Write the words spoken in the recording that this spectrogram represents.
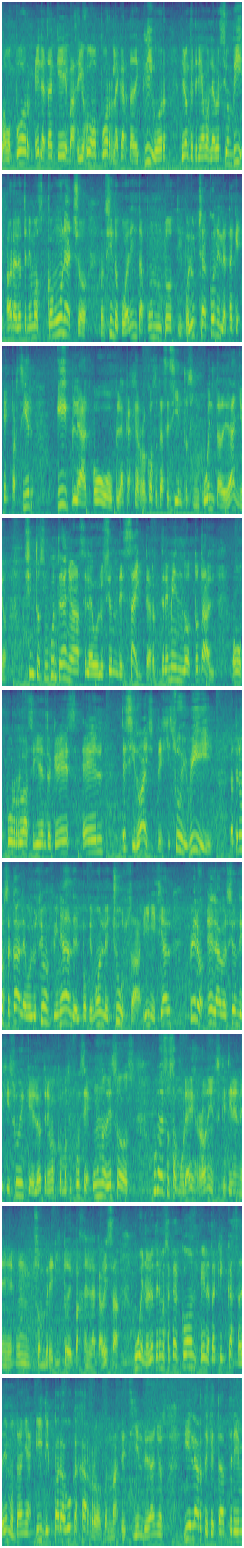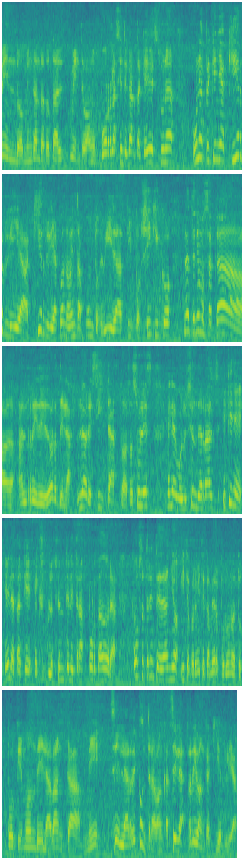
Vamos por el ataque, digo, vamos por la carta de Clibor. Vieron que teníamos la versión B, ahora lo tenemos como un hacho, con 140 puntos tipo lucha, con el ataque Esparcir. Y oh, placaje rocoso te hace 150 de daño. 150 de daño hace la evolución de Scyther, tremendo total. Vamos por la siguiente que es el Decidueye de Hisui B. Lo tenemos acá, la evolución final del Pokémon Lechuza inicial pero en la versión de Hisui que lo tenemos como si fuese uno de esos uno de esos samuráis ronins que tienen eh, un sombrerito de paja en la cabeza bueno lo tenemos acá con el ataque caza de montaña y disparo a bocajarro con más de 100 de daños y el arte que está tremendo me encanta totalmente. Vamos por la siguiente carta que es una una pequeña Kirlia, Kirlia con 90 puntos de vida, tipo psíquico. La tenemos acá alrededor de las florecitas, todas azules. Es la evolución de Ralts y tiene el ataque Explosión Teletransportadora. Causa 30 de daño y te permite cambiar por uno de tus Pokémon de la banca. Me se la recontrabanca, se la rebanca Kirlia.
